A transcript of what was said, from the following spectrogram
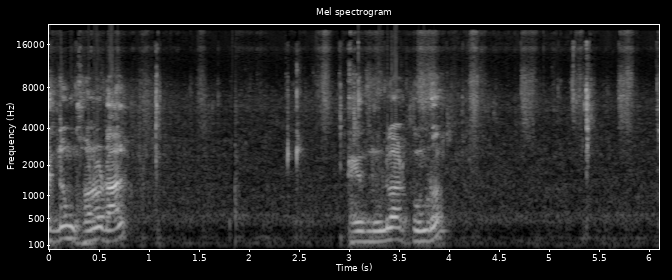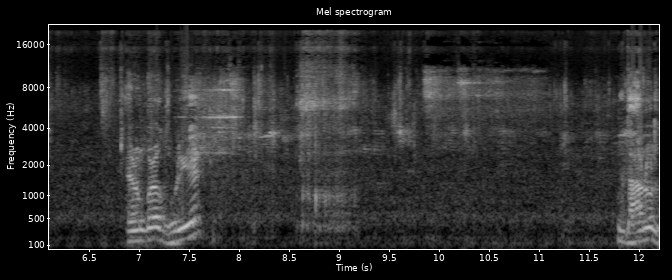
একদম ঘন ডাল। এই মূলো আর কুমড়ো। এরকম করে ঘুরিয়ে। দারুণ।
